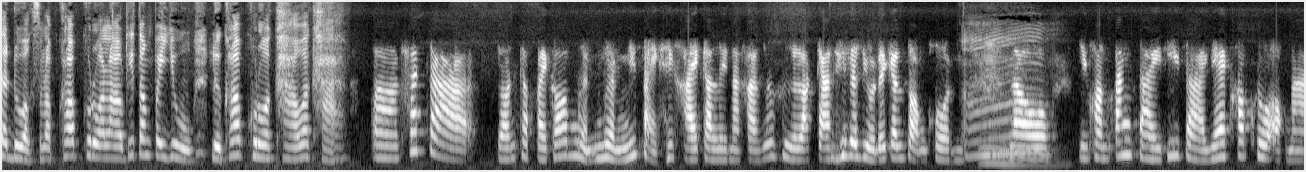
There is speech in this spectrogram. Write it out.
สะดวกสำหรับครอบครัวเราที่ต้องไปอยู่ หรือครอบครัวเขาอะคะถ้าจะย้อนกลับไปก็เหมือนเหมือนนิสัยคล้ายๆกันเลยนะคะ ก็คือรักการที่จะอยู่ด้วยกันสองคน เรามีความตั้งใจที่จะแยกครอบครัวออกมา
